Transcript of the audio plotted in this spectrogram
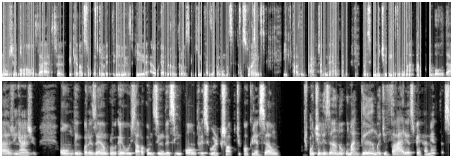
não chegam a usar essa pequena sopa de letrinhas que o Renan trouxe aqui, fazendo algumas citações e que fazem parte do método, mas que utilizam uma abordagem ágil. Ontem, por exemplo, eu estava conduzindo esse encontro, esse workshop de cocriação, utilizando uma gama de várias ferramentas.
